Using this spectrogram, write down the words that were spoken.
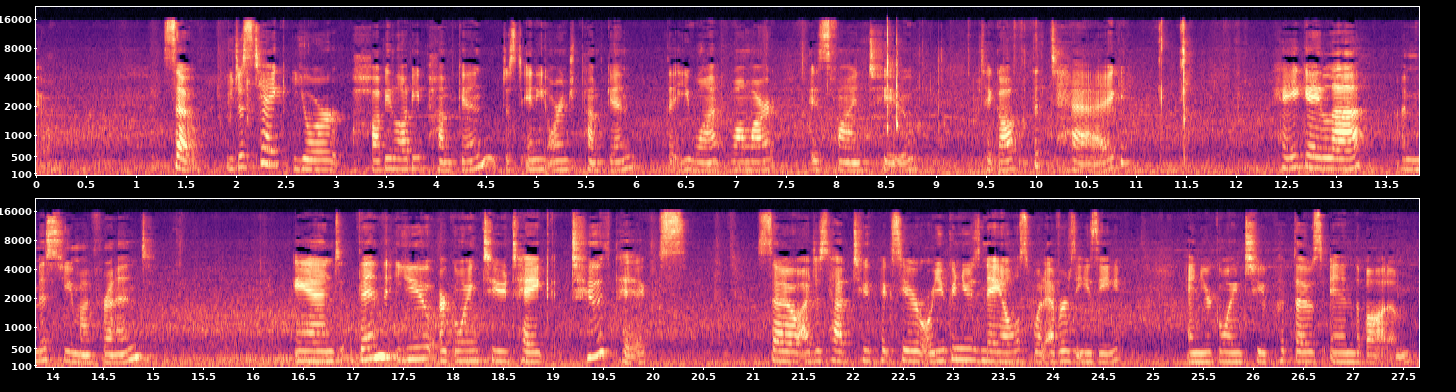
So you just take your Hobby Lobby pumpkin, just any orange pumpkin that you want. Walmart is fine too. Take off the tag. Hey Gayla, I miss you, my friend. And then you are going to take toothpicks. So I just have toothpicks here, or you can use nails, whatever's easy. And you're going to put those in the bottom.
